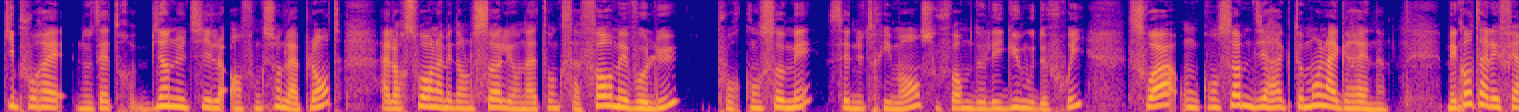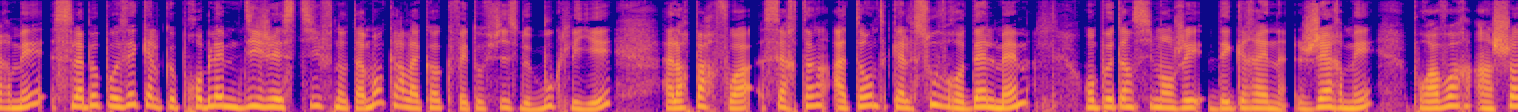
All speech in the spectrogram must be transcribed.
qui pourraient nous être bien utiles en fonction de la plante. Alors soit on la met dans le sol et on attend que sa forme évolue, pour consommer ces nutriments sous forme de légumes ou de fruits, soit on consomme directement la graine. Mais quand elle est fermée, cela peut poser quelques problèmes digestifs notamment car la coque fait office de bouclier. Alors parfois, certains attendent qu'elle s'ouvre d'elle-même. On peut ainsi manger des graines germées pour avoir un shot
